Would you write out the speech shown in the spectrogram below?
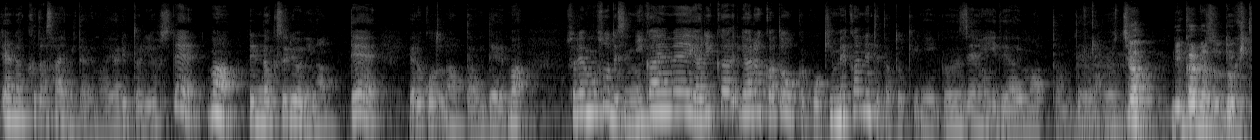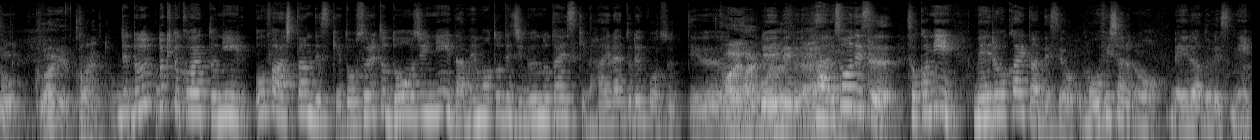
連絡くださいみたいなやり取りをしてまあ連絡するようになってやることになったんでまあそれもそうですね。2回目やりかやるかどうかこう決めかねてた時に偶然いい出会いもあったんで、じゃあ2回目はそのドキとクワイエットでドドキとクワイエットにオファーしたんですけどそれと同時にダメ元で自分の大好きなハイライトレコーズっていうはいはいレーベル、これですね。はいそうです。そこにメールを書いたんですよ。もうオフィシャルのメールアドレスに、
